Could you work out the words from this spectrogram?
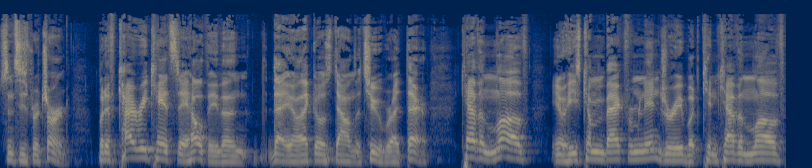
since he's returned, but if Kyrie can't stay healthy, then that you know that goes down the tube right there. Kevin Love, you know, he's coming back from an injury, but can Kevin Love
